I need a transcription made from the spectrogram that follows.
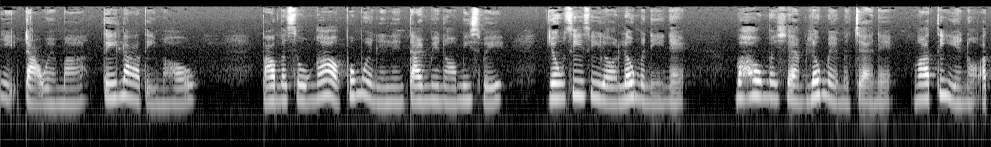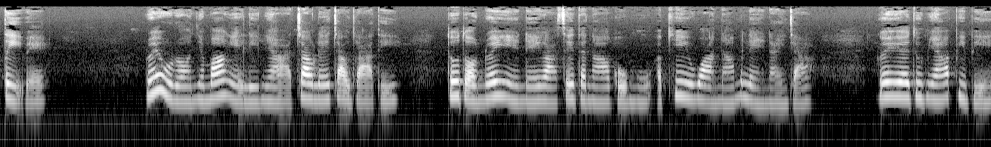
မည့်တာဝန်မှာသေးလှသည်မဟုတ် ဘာမဆိုငါ့ကိုပုံမှန်လင်းလင်းတိုင်ပင်တော်မိဆွေမြုံစည်းစီတော့လုံမနေနဲ့မဟုတ်မရှမ်းလုံမယ်မကြံနဲ့ငါသိရင်တော့အသေးပဲနှွဲဟူတော့ညီမငယ်လေးများကြောက်လဲကြောက်ကြသည်သို့တော်နှွဲရင်ထဲကစေတနာကိုမူအပြည့်အဝနားမလည်နိုင်ကြ။ရွယ်ရွယ်သူများပြီးပြီး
